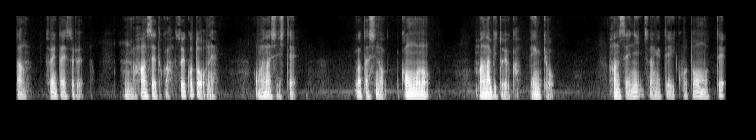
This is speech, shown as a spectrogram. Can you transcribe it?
談それに対する、うんまあ、反省とかそういうことをねお話しして私の今後の学びというか勉強反省につなげていこうと思って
